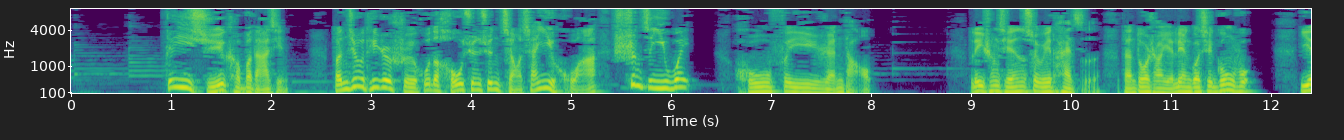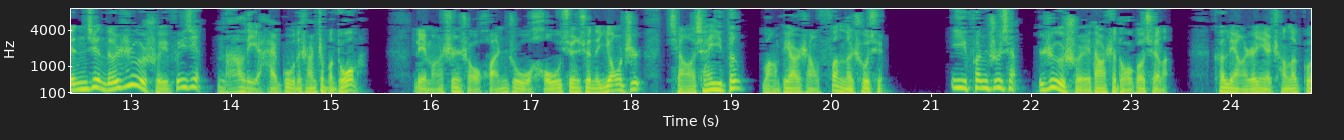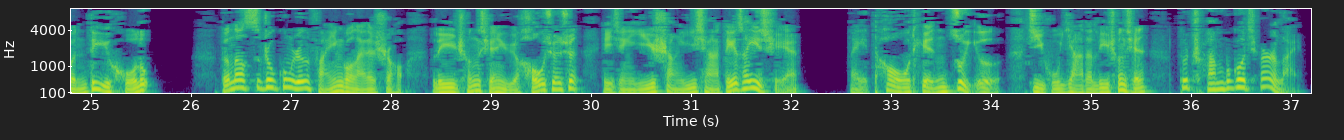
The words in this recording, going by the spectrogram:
这一喜可不打紧，本就提着水壶的侯萱萱脚下一滑，身子一歪。忽飞人倒，李承乾虽为太子，但多少也练过些功夫。眼见得热水飞溅，哪里还顾得上这么多嘛？连忙伸手环住侯轩轩的腰肢，脚下一蹬，往边上翻了出去。一翻之下，热水倒是躲过去了，可两人也成了滚地葫芦。等到四周工人反应过来的时候，李承乾与侯轩轩已经一上一下叠在一起。那滔天罪恶几乎压得李承乾都喘不过气儿来。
